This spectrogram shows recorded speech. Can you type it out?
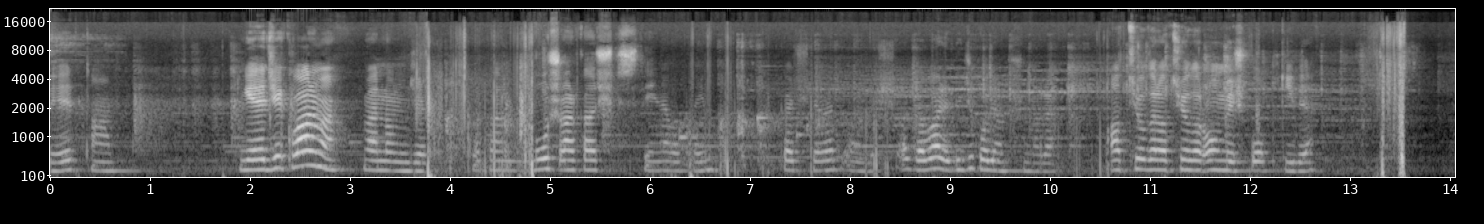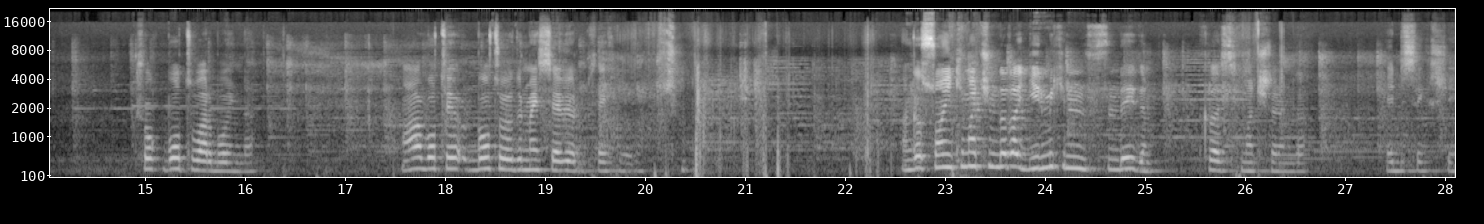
Evet tamam. Gelecek var mı? Ben de oynayacağım. Bakalım boş arkadaşlık isteğine bakayım. Kaç level? 15. Aga var ya gıcık oluyorum şunlara. Atıyorlar atıyorlar 15 bot gibi. Çok bot var bu oyunda. Ama botu, botu öldürmeyi seviyorum. Sevmiyorum. Aga son iki maçımda da 20 kilin üstündeydim. Klasik maçlarımda. 58 şey.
